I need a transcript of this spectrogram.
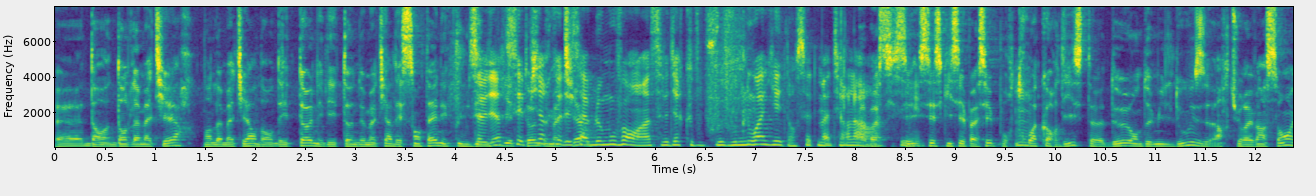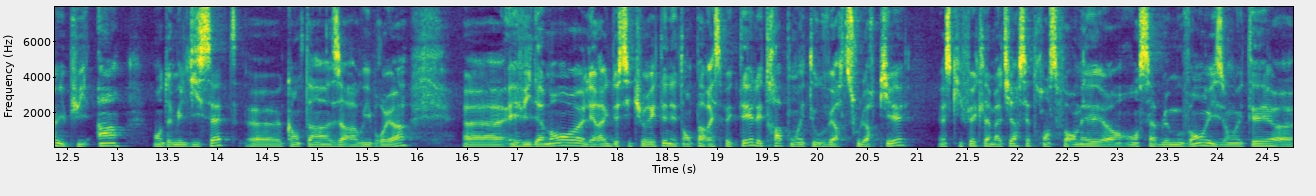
dans, dans, de la matière, dans de la matière, dans des tonnes et des tonnes de matière, des centaines et des Ça veut dire que c'est pire que des sables mouvants. Hein. Ça veut dire que vous pouvez vous noyer dans cette matière-là. Ah bah, hein. c'est ce qui s'est passé pour trois mm. cordistes, deux en 2012, Arthur et Vincent, et puis un en 2017, Quentin Zaraoui Brua. évidemment, les règles de sécurité n'étant pas respectées, les trappes ont été ouvertes sous leurs pieds. Ce qui fait que la matière s'est transformée en, sable mouvant. Ils ont été euh,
